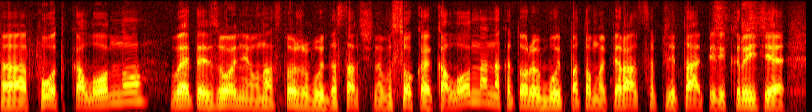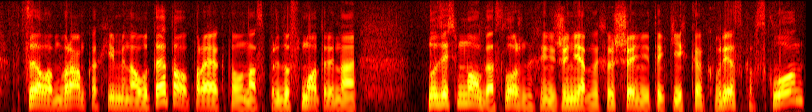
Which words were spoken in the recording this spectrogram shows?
э, под колонну. В этой зоне у нас тоже будет достаточно высокая колонна, на которую будет потом опираться плита перекрытия. В целом в рамках именно вот этого проекта у нас предусмотрено но ну, здесь много сложных инженерных решений, таких как врезка в склон.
